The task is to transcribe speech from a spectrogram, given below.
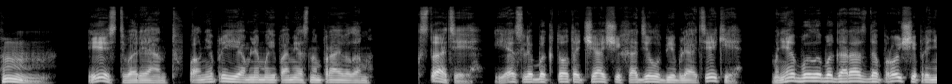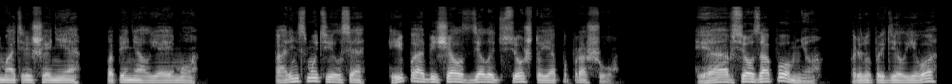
Хм, есть вариант, вполне приемлемый по местным правилам. Кстати, если бы кто-то чаще ходил в библиотеки, мне было бы гораздо проще принимать решения, попенял я ему. Парень смутился и пообещал сделать все, что я попрошу. Я все запомню, предупредил его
